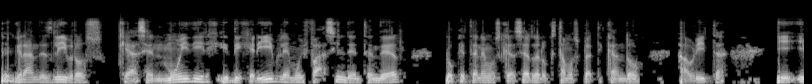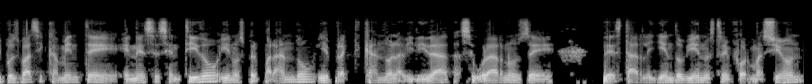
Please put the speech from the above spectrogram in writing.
grandes libros que hacen muy digerible, muy fácil de entender lo que tenemos que hacer de lo que estamos platicando ahorita. Y, pues básicamente en ese sentido, irnos preparando, ir practicando la habilidad, asegurarnos de, de estar leyendo bien nuestra información.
